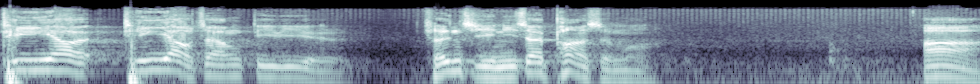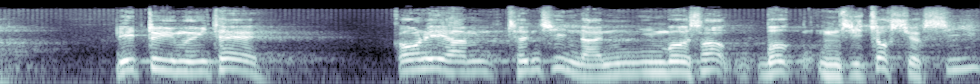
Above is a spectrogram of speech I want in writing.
天要天要这样地你了。陈吉，你在怕什么？啊，你对媒体讲你和陈庆南因无啥无，毋是作熟悉，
